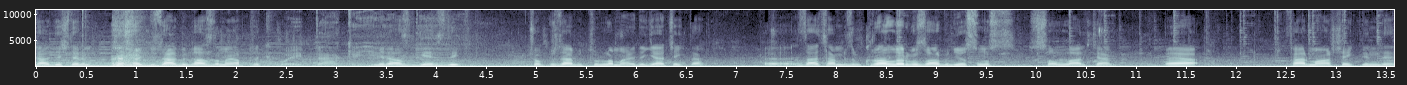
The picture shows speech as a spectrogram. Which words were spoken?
Kardeşlerim güzel bir gazlama yaptık. Biraz gezdik. Çok güzel bir turlamaydı gerçekten. Ee, zaten bizim kurallarımız var biliyorsunuz. Sollarken veya fermuar şeklinde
